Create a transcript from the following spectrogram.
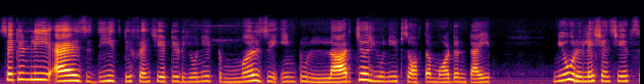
Secondly, as these differentiated units merge into larger units of the modern type, new relationships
